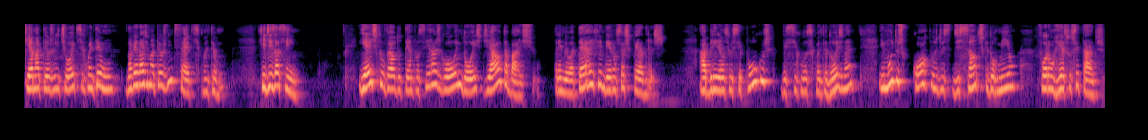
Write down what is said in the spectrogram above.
que é Mateus 28, 51. Na verdade, Mateus 27, 51, que diz assim: E eis que o véu do templo se rasgou em dois, de alto a baixo, tremeu a terra e fenderam-se as pedras. Abriram-se os sepulcros, versículo 52, né? E muitos corpos de santos que dormiam foram ressuscitados.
